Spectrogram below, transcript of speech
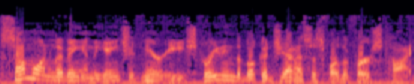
someone living in the ancient Near East, reading the book of Genesis for the first time,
